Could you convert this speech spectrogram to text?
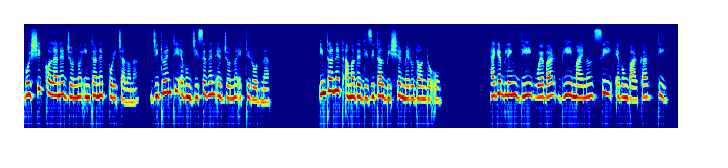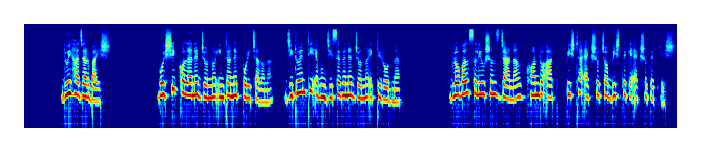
বৈশ্বিক কল্যাণের জন্য ইন্টারনেট পরিচালনা, জি টোয়েন্টি এবং জি সেভেন এর জন্য একটি রোডম্যাপ। ইন্টারনেট আমাদের ডিজিটাল বিশ্বের মেরুদণ্ড ও Hagebolling D Weber, V Meinel C এবং বার্কার টি। দুই হাজার বাইশ। বৈশ্বিক কল্যাণের জন্য ইন্টারনেট পরিচালনা, জি টোয়েন্টি এবং জি সেভেনের জন্য একটি রোডম্যাপ। গ্লোবাল সলিউশনস জার্নাল খণ্ড আট, পৃষ্ঠা একশো চব্বিশ থেকে একশো তেত্রিশ।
